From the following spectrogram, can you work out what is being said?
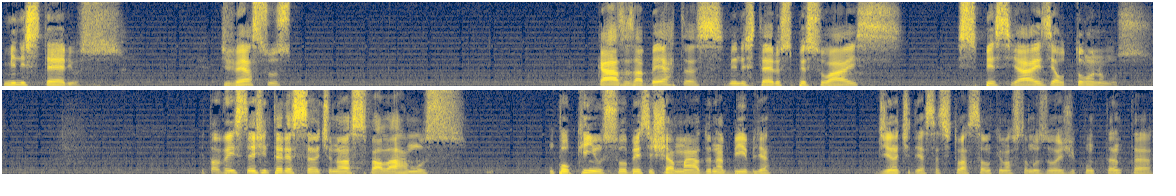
ministérios, diversos casas abertas, ministérios pessoais, especiais e autônomos. E talvez seja interessante nós falarmos um pouquinho sobre esse chamado na Bíblia, diante dessa situação que nós estamos hoje com tanta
